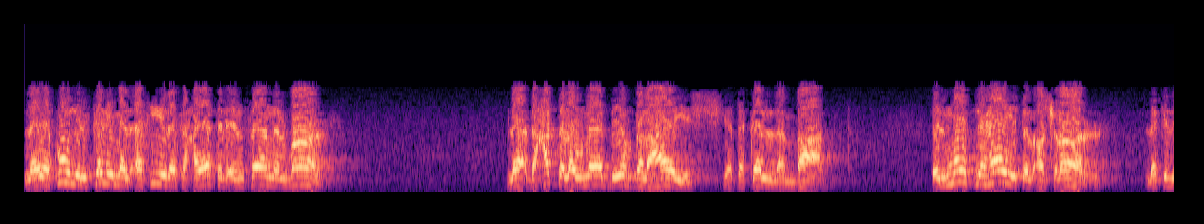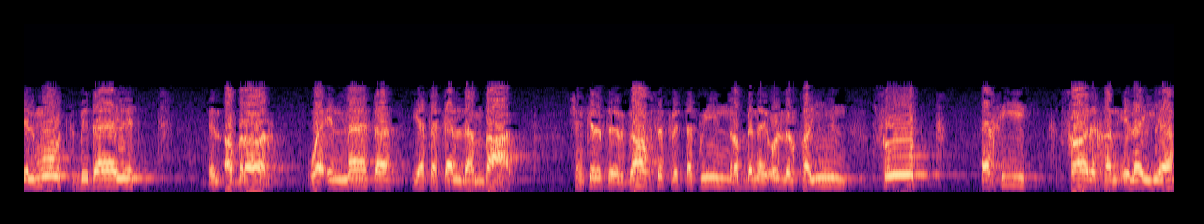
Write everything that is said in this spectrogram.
لا يكون الكلمة الأخيرة في حياة الإنسان البار. لا ده حتى لو مات بيفضل عايش يتكلم بعد. الموت نهاية الأشرار لكن الموت بداية الأبرار وإن مات يتكلم بعد. عشان كده ترجعوا في سفر التكوين ربنا يقول للقايين صوت أخيك صارخا إلي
